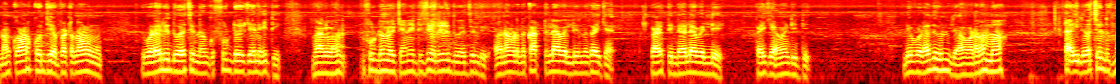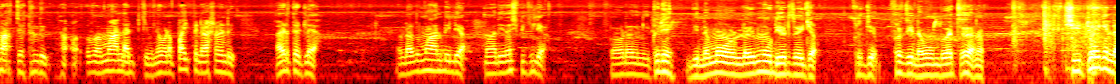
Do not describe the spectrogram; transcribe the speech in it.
നമുക്ക് ഉണക്കം ചെയ്യാം. പെട്ടെന്ന് ഉണങ്ങും. ഇവിടെ ഒരു ഇത് വെച്ചിട്ടുണ്ട്. നമുക്ക് ഫുഡ് വയ്ക്കാനായിട്ട് വെള്ളം ഫുഡും വയ്ക്കാനായിട്ട് ചെറിയൊരു ഇത് വെച്ചിട്ടുണ്ട്. അവൻ അവിടെ നിന്ന് കറക്റ്റ് ലെവലിൽ നിന്ന് കഴിക്കാൻ. കഴുത്തിന്റെ ലെവലിൽ കഴിക്കാൻ വേണ്ടിയിട്ട്. ഇവിടെ അതുണ്ട് അവിടെ നമ്മ ടൈൽ വെച്ചിട്ടുണ്ട്. മറച്ചിട്ടുണ്ട്. മാന്തടിക്കും. പിന്നെ ഇവിടെ പൈപ്പിന്റെ കഷ്ണമുണ്ട് എടുത്തിട്ടില്ല. അതുകൊണ്ട് അത് മാന്തില്ല. മാന്തി നശിപ്പിക്കില്ല. അപ്പോൾ അവിടെ അങ്ങനെ ഇതിന്റെ മുകളിൽ മുടി എടുത്ത് വയ്ക്കാം ഫ്രിഡ്ജ് ഫ്രിഡ്ജിന്റെ മുമ്പ് വെച്ച സാധനം. ഷീറ്റ് വയ്ക്കണ്ട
